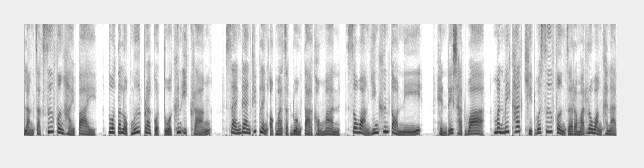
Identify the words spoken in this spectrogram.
หลังจากซื่อเฟิงหายไป ตัวตลกมืดปรากฏตัวขึ้นอีกครั้ง แสงแดงที่เปล่งออกมาจากดวงตาของมัน สว่างยิ่งขึ้นตอนนี้ เห็นได้ชัดว่ามันไม่คาดคิดว่าซื่อเฟิงจะระมัดระวังขนาด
